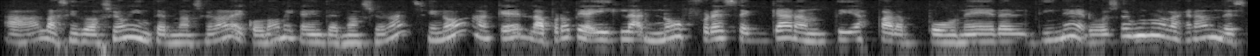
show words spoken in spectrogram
a la situación internacional, económica internacional, sino a que la propia isla no ofrece garantías para poner el dinero. Esa es una de las grandes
